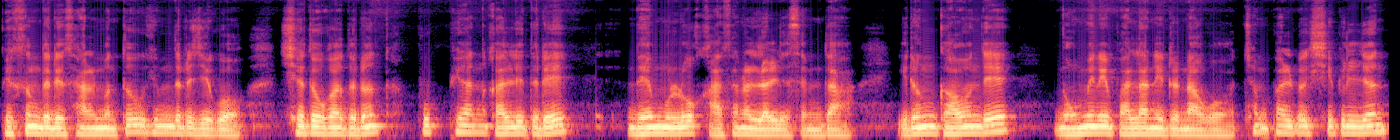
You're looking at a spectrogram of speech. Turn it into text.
백성들의 삶은 더욱 힘들어지고 섀도가들은 부패한 관리들의 뇌물로 가산을 날렸습니다. 이런 가운데 농민의 반란이 일어나고 1811년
